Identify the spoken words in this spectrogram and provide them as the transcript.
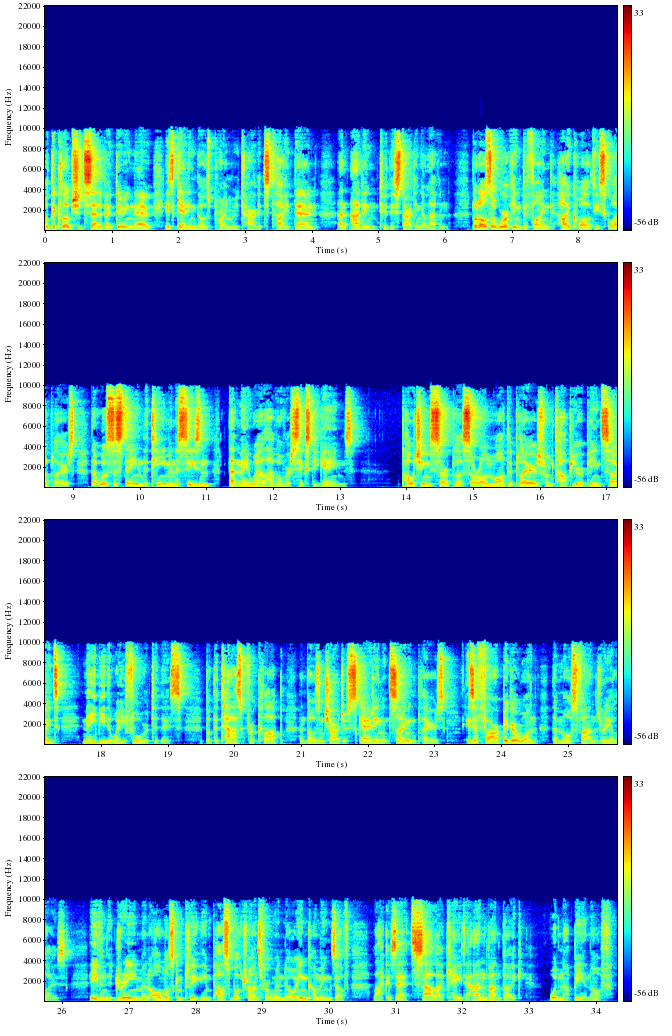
What the club should set about doing now is getting those primary targets tied down and adding to the starting 11, but also working to find high quality squad players that will sustain the team in a season that may well have over 60 games. Poaching surplus or unwanted players from top European sides may be the way forward to this, but the task for Klopp and those in charge of scouting and signing players is a far bigger one than most fans realise. Even the dream and almost completely impossible transfer window incomings of Lacazette, Salah, Keita, and Van Dijk would not be enough.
